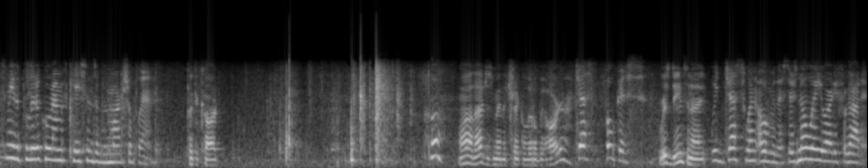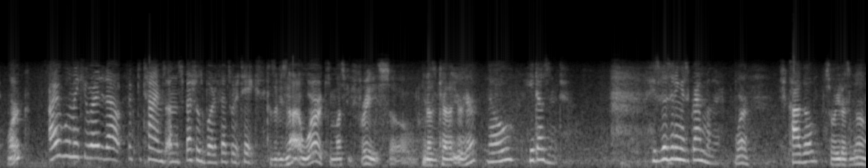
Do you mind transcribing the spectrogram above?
to me the political ramifications of the Marshall Plan. Pick a card. Huh. Well, that just made the trick a little bit harder. Just focus. Where's Dean tonight? We just went over this. There's no way you already forgot it. Work? I will make you write it out 50 times on the specials board if that's what it takes. Because if he's not at work, he must be free, so he doesn't care that you're here? No, he doesn't. He's visiting his grandmother. Where? Chicago. So he doesn't know.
